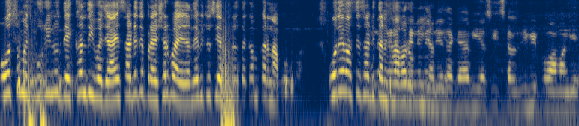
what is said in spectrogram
ਉਸ ਮਜਬੂਰੀ ਨੂੰ ਦੇਖਣ ਦੀ ਬਜਾਏ ਸਾਡੇ ਤੇ ਪ੍ਰੈਸ਼ਰ ਪਾਇਆ ਜਾਂਦਾ ਵੀ ਤੁਸੀਂ ਇਸ ਦਾ ਕੰਮ ਕਰਨਾ ਪਊਗਾ। ਉਹਦੇ ਵਾਸਤੇ ਸਾਡੀ ਤਨਖਾਹ ਰੋਕੀ ਜਾਂਦੀ ਹੈ। ਕਿਹਾ ਵੀ ਅਸੀਂ ਸੈਲਰੀ ਵੀ ਪਵਾਵਾਂਗੇ,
